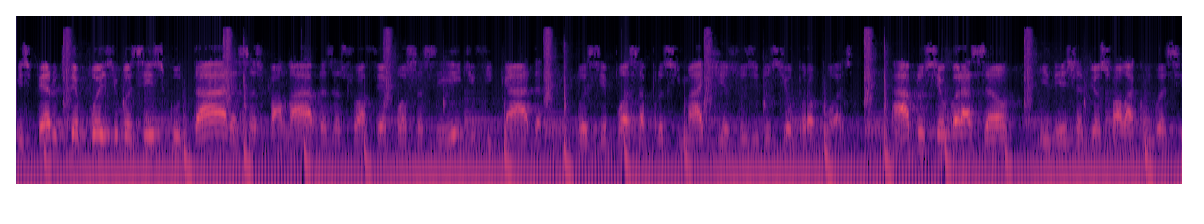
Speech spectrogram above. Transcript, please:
Espero que depois de você escutar essas palavras, a sua fé possa ser edificada, você possa aproximar de Jesus e do seu propósito. Abra o seu coração e deixa Deus falar com você.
